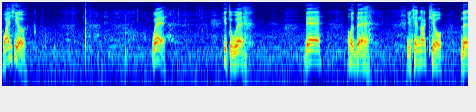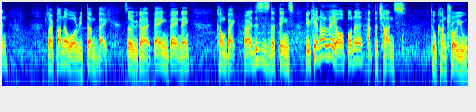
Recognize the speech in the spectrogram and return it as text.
Why here? Where? Hit where? There or there. You cannot kill. Then my partner will return back. So you're gonna like bang, bang, then come back. Alright, this is the things. You cannot let your opponent have the chance to control you.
